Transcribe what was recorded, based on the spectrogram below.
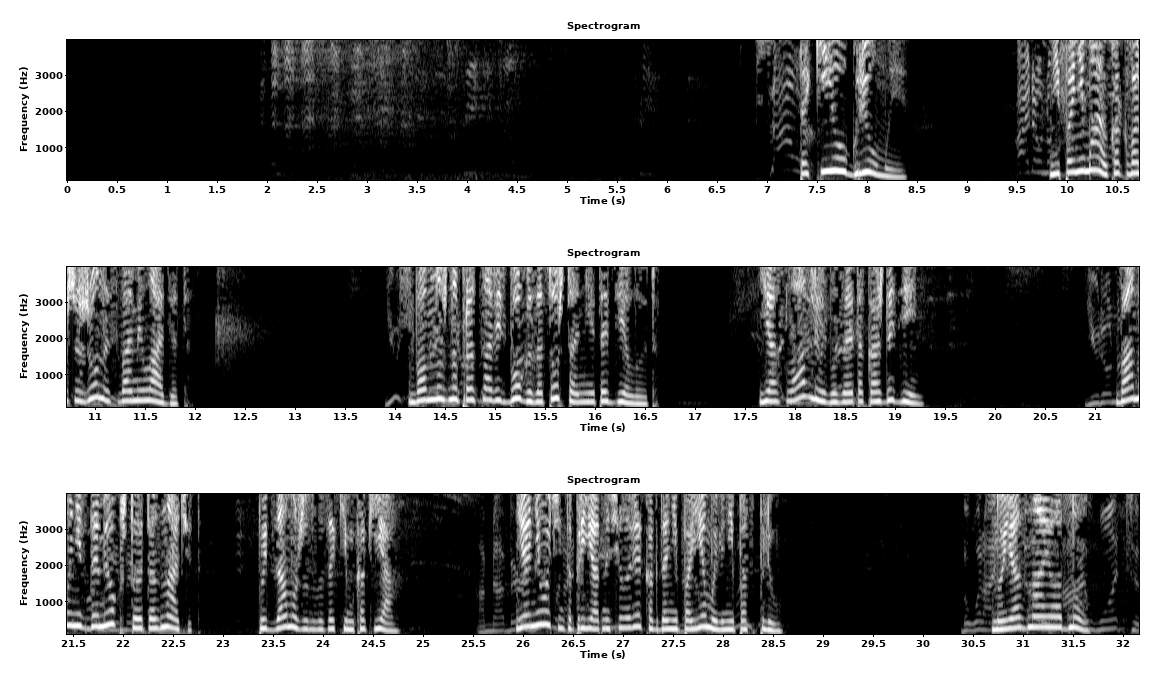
Такие угрюмые. Не понимаю, как ваши жены с вами ладят. Вам нужно прославить Бога за то, что они это делают. Я славлю Его за это каждый день. Вам и не вдомек, что это значит — быть замужем за таким, как я. Я не очень-то приятный человек, когда не поем или не посплю. Но я знаю одно.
